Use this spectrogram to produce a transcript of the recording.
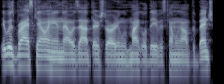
it was Bryce Callahan that was out there starting with Michael Davis coming off the bench.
